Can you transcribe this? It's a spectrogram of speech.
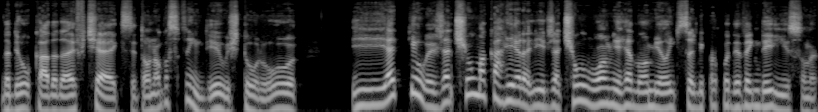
da derrocada da FTX. Então o negócio vendeu, estourou. E é aquilo, eles já tinham uma carreira ali, já tinham um nome e renome antes ali para poder vender isso, né?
